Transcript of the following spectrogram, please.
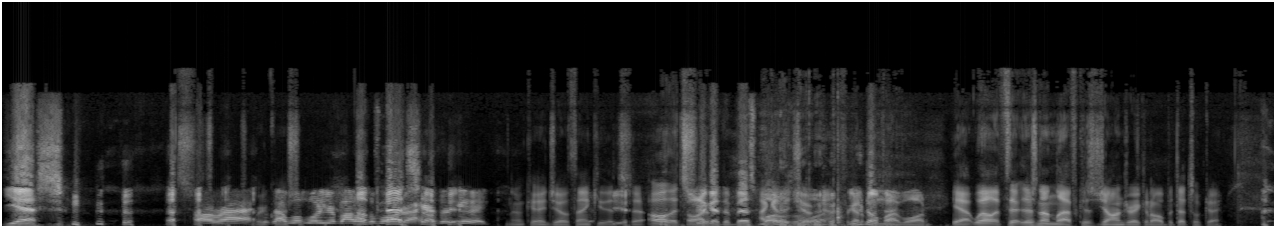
Yes. All right, because I want one of your bottles I'll of water. I pass hear they're good. Okay, Joe. Thank you. That's uh, oh, that's oh, true. I got the best I got a bottles of joke water. You know my that. water. Yeah, well, if there, there's none left because John drank it all, but that's okay.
